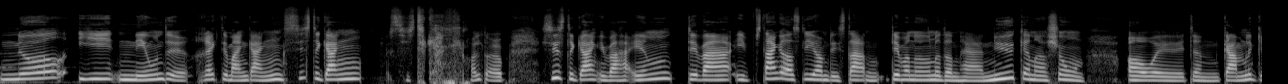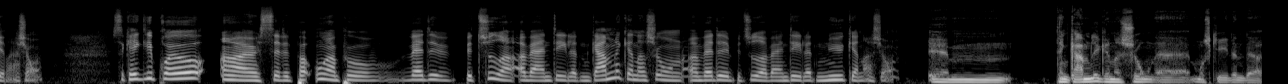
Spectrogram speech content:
Noget, I nævnte rigtig mange gange sidste gang, sidste gang, hold da op, sidste gang, I var herinde, det var, I snakkede også lige om det i starten, det var noget med den her nye generation og øh, den gamle generation. Så kan I ikke lige prøve at sætte et par ord på, hvad det betyder at være en del af den gamle generation, og hvad det betyder at være en del af den nye generation? Øhm, den gamle generation er måske den der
